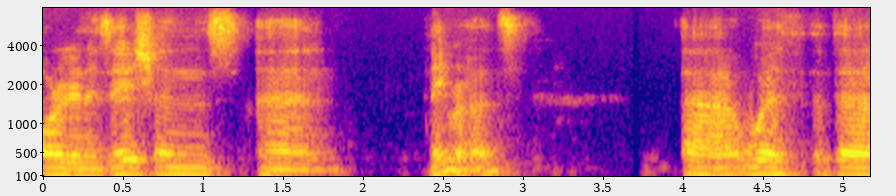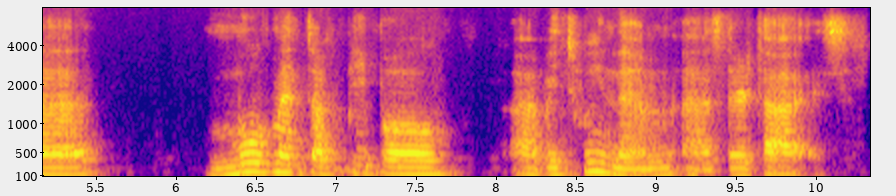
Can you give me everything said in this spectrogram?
organizations and neighborhoods uh, with the movement of people uh, between them as their ties.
